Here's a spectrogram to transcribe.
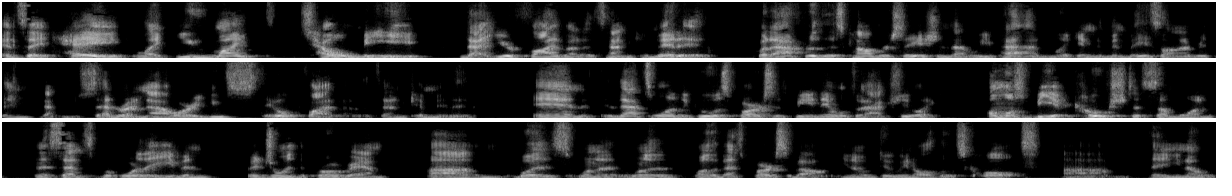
and say, Hey, like you might tell me that you're five out of 10 committed. But after this conversation that we've had, like, and been based on everything that you said right now, are you still five out of 10 committed? And that's one of the coolest parts is being able to actually like almost be a coach to someone in a sense before they even joined the program. Um, was one of one of the one of the best parts about you know doing all those calls um, and you know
